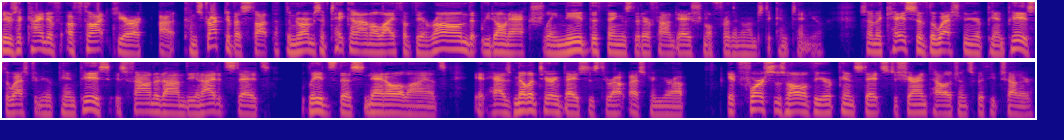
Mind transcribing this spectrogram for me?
There's a kind of, of thought here, a, a constructivist thought, that the norms have taken on a life of their own, that we don't actually need the things that are foundational for the norms to continue. So, in the case of the Western European peace, the Western European peace is founded on the United States leads this NATO alliance. It has military bases throughout Western Europe. It forces all of the European states to share intelligence with each other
